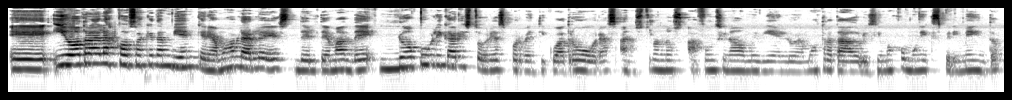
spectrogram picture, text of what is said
Eh, y otra de las cosas que también queríamos hablarle es del tema de no publicar historias por 24 horas. A nosotros nos ha funcionado muy bien, lo hemos tratado, lo hicimos como un experimento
